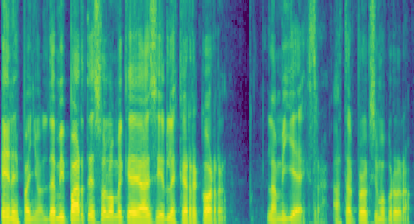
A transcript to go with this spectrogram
en español. De mi parte, solo me queda decirles que recorran la milla extra. Hasta el próximo programa.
